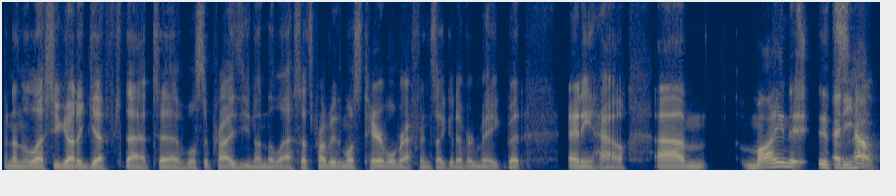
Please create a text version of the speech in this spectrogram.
but nonetheless, you got a gift that uh, will surprise you nonetheless. That's probably the most terrible reference I could ever make. But anyhow, um, mine, it's Eddie Howe.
